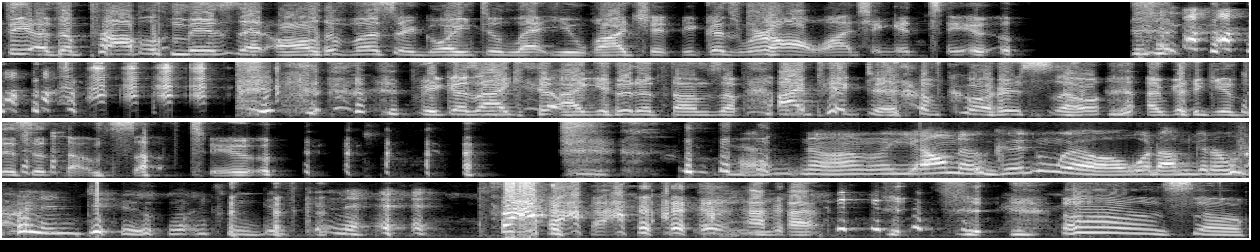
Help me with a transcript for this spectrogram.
the the problem is that all of us are going to let you watch it because we're all watching it too. because I gi- I give it a thumbs up. I picked it, of course, so I'm gonna give this a thumbs up too. Yeah, no, I'm, like, y'all know good and well what I'm gonna run and do once we disconnect. oh, so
